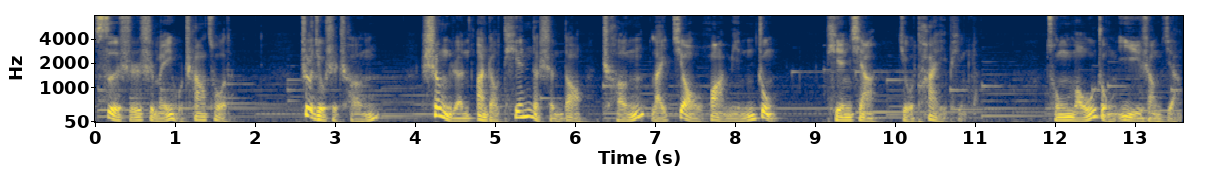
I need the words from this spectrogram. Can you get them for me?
四时是没有差错的，这就是成。圣人按照天的神道成来教化民众，天下就太平了。从某种意义上讲，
